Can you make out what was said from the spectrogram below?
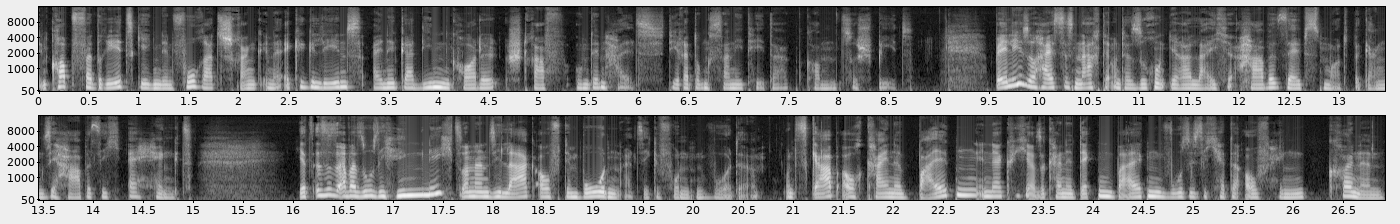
den Kopf verdreht gegen den Vorratsschrank in der Ecke gelehnt, eine Gardinenkordel straff um den Hals. Die Rettungssanitäter kommen zu spät. Bailey, so heißt es nach der Untersuchung ihrer Leiche, habe Selbstmord begangen. Sie habe sich erhängt. Jetzt ist es aber so, sie hing nicht, sondern sie lag auf dem Boden, als sie gefunden wurde. Und es gab auch keine Balken in der Küche, also keine Deckenbalken, wo sie sich hätte aufhängen können.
